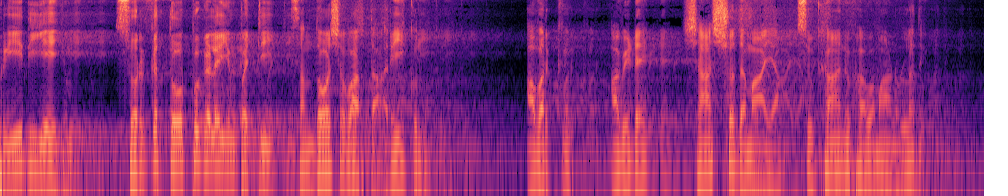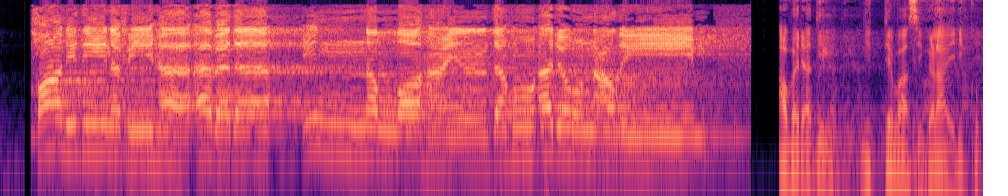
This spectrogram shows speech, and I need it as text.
പ്രീതിയെയും സ്വർഗത്തോപ്പുകളെയും പറ്റി സന്തോഷവാർത്ത അറിയിക്കുന്നു. അവർക്ക് അവിടെ ശാശ്വതമായ സുഖാനുഭവമാണുള്ളത്. خالدين فيها أبدا إن الله عنده أجر عظيم അവരതിൽ നിത്യവാസികളായിരിക്കും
